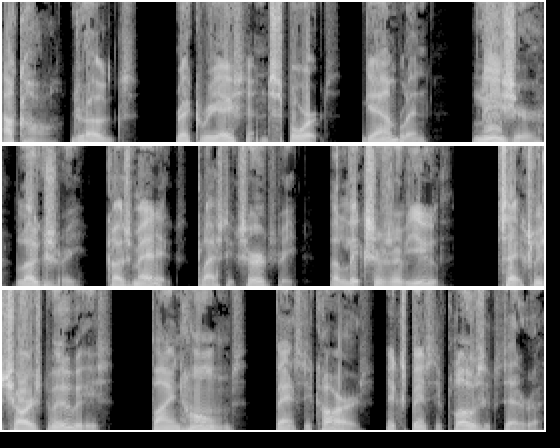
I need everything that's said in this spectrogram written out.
alcohol, drugs, recreation, sports, gambling, leisure, luxury, cosmetics, plastic surgery, elixirs of youth, sexually charged movies, fine homes, fancy cars, expensive clothes, etc.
